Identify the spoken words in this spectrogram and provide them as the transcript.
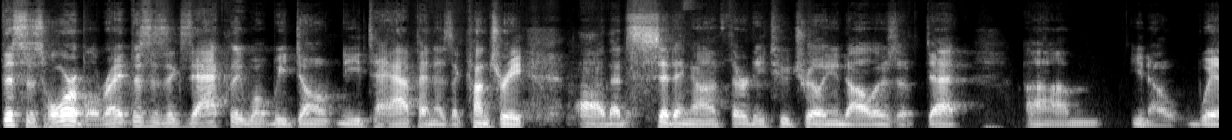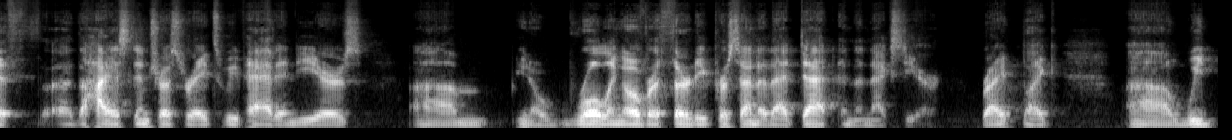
this is horrible, right? This is exactly what we don't need to happen as a country uh, that's sitting on $32 trillion of debt, um, you know, with uh, the highest interest rates we've had in years, um, you know, rolling over 30% of that debt in the next year, right? Like, uh, we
